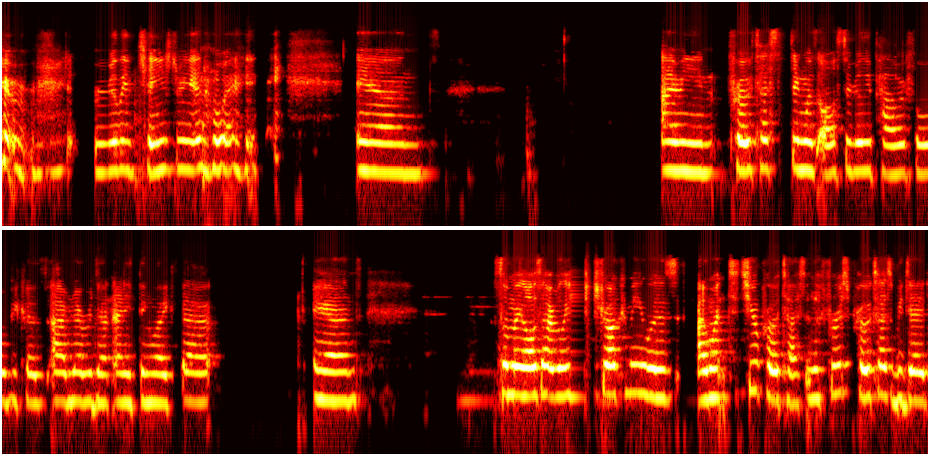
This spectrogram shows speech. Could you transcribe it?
really changed me in a way. And i mean protesting was also really powerful because i've never done anything like that. And something else that really struck me was i went to two protests in the first protest we did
